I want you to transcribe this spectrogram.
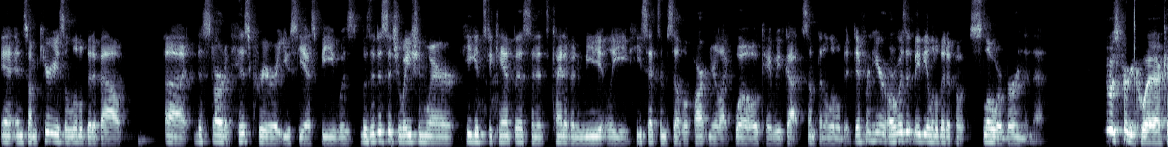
and, and so I'm curious a little bit about uh, the start of his career at UCSB? Was was it a situation where he gets to campus and it's kind of immediately he sets himself apart, and you're like, whoa, okay, we've got something a little bit different here, or was it maybe a little bit of a slower burn than that? It was pretty quick.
